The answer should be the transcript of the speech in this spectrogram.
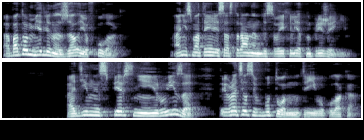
А потом медленно сжал ее в кулак. Они смотрели со странным для своих лет напряжением. Один из перстней Руиза превратился в бутон внутри его кулака,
